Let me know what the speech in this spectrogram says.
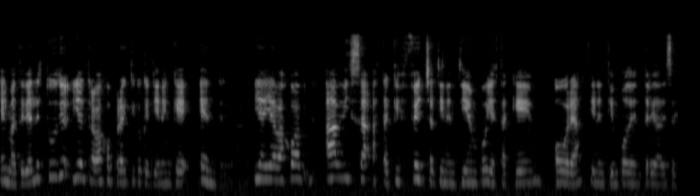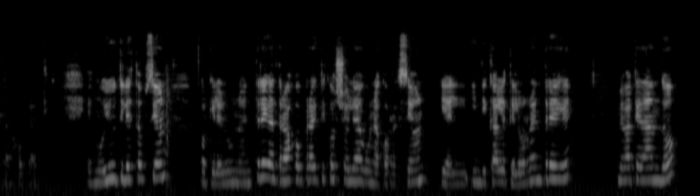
el material de estudio y el trabajo práctico que tienen que entregar. Y ahí abajo avisa hasta qué fecha tienen tiempo y hasta qué hora tienen tiempo de entrega de ese trabajo práctico. Es muy útil esta opción porque el alumno entrega el trabajo práctico, yo le hago una corrección y al indicarle que lo reentregue, me va quedando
